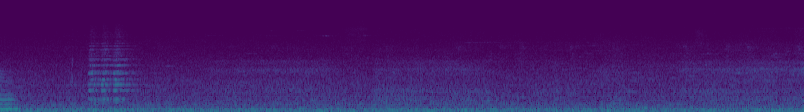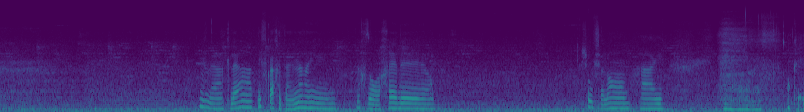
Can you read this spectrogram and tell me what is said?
לאט לאט נפקח את העיניים, נחזור לחדר. שוב שלום, היי. אוקיי.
